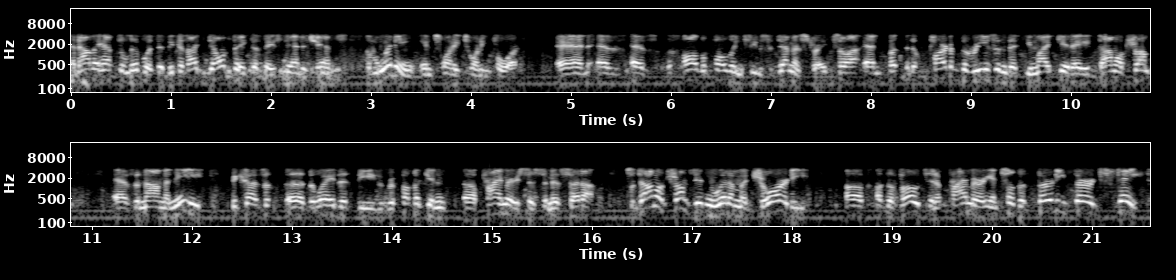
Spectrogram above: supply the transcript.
and now they have to live with it because I don't think that they stand a chance of winning in 2024. And as as all the polling seems to demonstrate. So, uh, and but part of the reason that you might get a Donald Trump as the nominee because of uh, the way that the Republican uh, primary system is set up. So Donald Trump didn't win a majority of, of the votes in a primary until the 33rd state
